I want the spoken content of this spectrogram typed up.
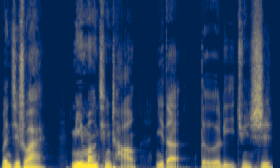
文姬说爱，迷茫情场，你的得力军师。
